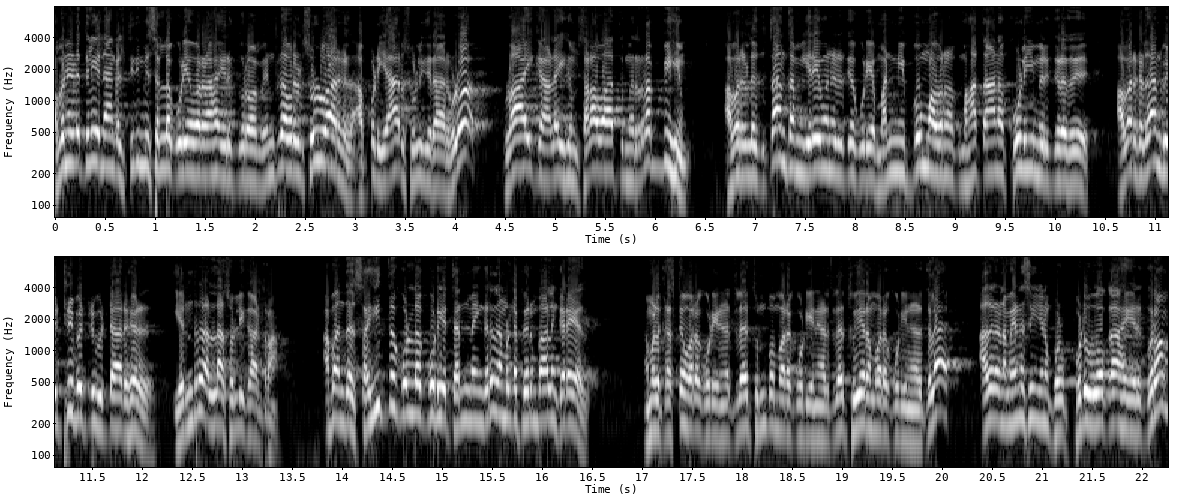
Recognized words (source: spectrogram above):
அவனிடத்திலே நாங்கள் திரும்பி செல்லக்கூடியவராக இருக்கிறோம் என்று அவர்கள் சொல்வார்கள். அப்படி யார் சொல்கிறார்களோ உலாய்க்கு அலைகும் சலவாத்தும் ரப்பியும் அவர்களுக்கு தான் தம் இறைவன் இருக்கக்கூடிய மன்னிப்பும் அவர்களுக்கு மகத்தான கூலியும் இருக்கிறது. அவர்கள் தான் வெற்றி பெற்று விட்டார்கள் என்று அல்லாஹ் சொல்லி காட்டுறான். அப்போ அந்த சகித்து கொள்ளக்கூடிய தன்மைங்கிறது நம்மள்ட்ட பெரும்பாலும் கிடையாது. நம்மளுக்கு கஷ்டம் வரக்கூடிய நேரத்தில் துன்பம் வரக்கூடிய நேரத்தில் துயரம் வரக்கூடிய நேரத்தில் அதில் நம்ம என்ன செய்யணும்? பொடுவோக்காக பொடுபோக்காக இருக்கிறோம்.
